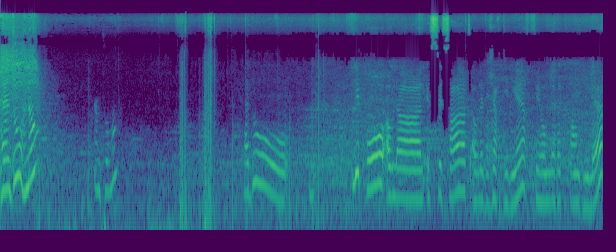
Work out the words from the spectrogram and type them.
هادو هنا. أنتوما. هادو les pots أولا الأصيصات أولا des jardinières فيهم les rectangulaires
